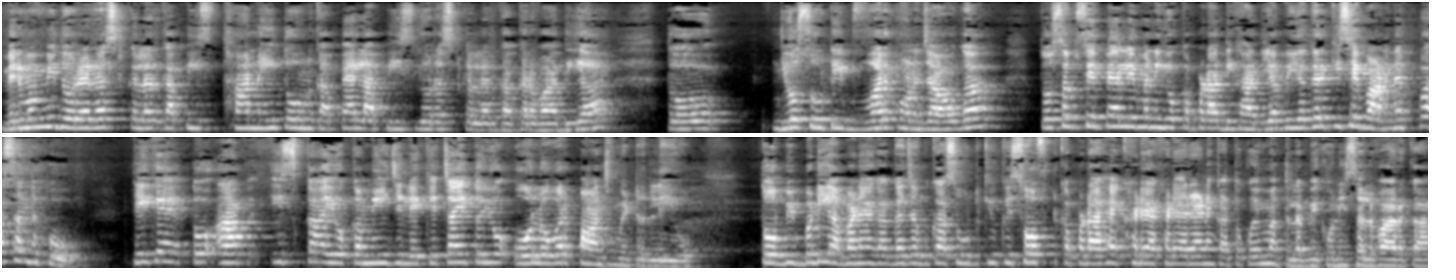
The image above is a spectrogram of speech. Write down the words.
मेरी मम्मी दौरे रस्ट कलर का पीस था नहीं तो उनका पहला पीस यो रस्ट कलर का करवा दिया। तो यो सूट वर्क हो जाओगा तो सबसे पहले मैंने यो कपड़ा दिखा दिया, भाई, अगर किसी बाढ़ने पसंद हो, ठीक है तो आप इसका यो कमीज लेके चाहे तो यो ऑल ओवर पाँच मीटर लियो तो भी बढ़िया बनेगा गजब का सूट, क्योंकि सॉफ्ट कपड़ा है खड़िया खड़िया रहने का तो कोई मतलब ही को नहीं सलवार का।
